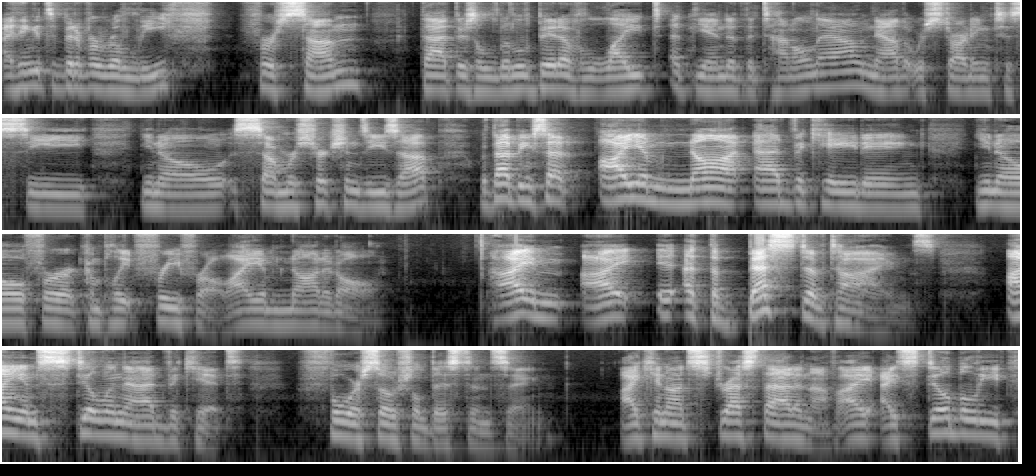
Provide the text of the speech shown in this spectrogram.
I think it's a bit of a relief for some that there's a little bit of light at the end of the tunnel now, now that we're starting to see, you know, some restrictions ease up. With that being said, I am not advocating, you know, for a complete free for all. I am not at all. I'm I at the best of times, I am still an advocate for social distancing. I cannot stress that enough. I, I still believe,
